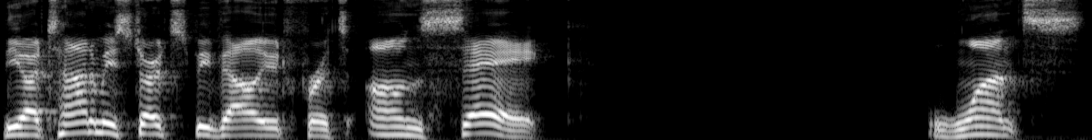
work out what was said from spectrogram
The autonomy starts to be valued for its own sake once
